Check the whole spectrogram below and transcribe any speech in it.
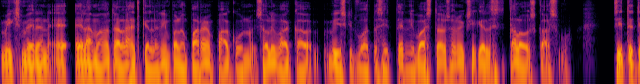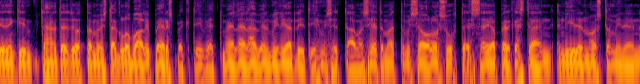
miksi meidän e-, elämä on tällä hetkellä niin paljon parempaa kuin se oli vaikka 50 vuotta sitten, niin vastaus on yksinkertaisesti talouskasvu. Sitten tietenkin tähän täytyy ottaa myös tämä globaali perspektiivi, että meillä elää vielä miljardit ihmiset aivan sietämättömissä olosuhteissa ja pelkästään niiden nostaminen,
